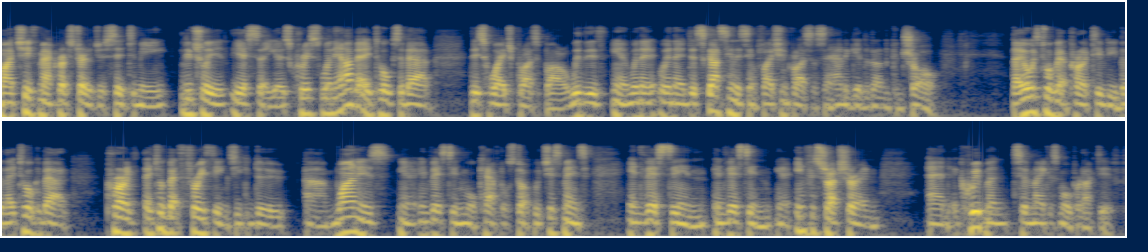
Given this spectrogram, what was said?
My chief macro strategist said to me literally yesterday, he goes, Chris, when the RBA talks about this wage price spiral, with this, you know, when they when they're discussing this inflation crisis and how to get it under control, they always talk about productivity, but they talk about product. They talk about three things you can do. Um, one is you know invest in more capital stock, which just means invest in invest in you know infrastructure and and equipment to make us more productive,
